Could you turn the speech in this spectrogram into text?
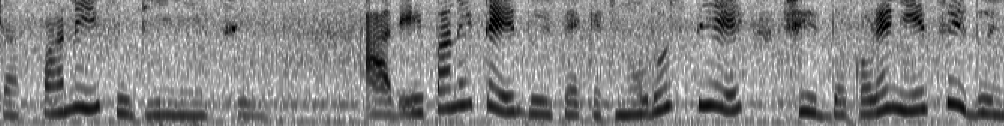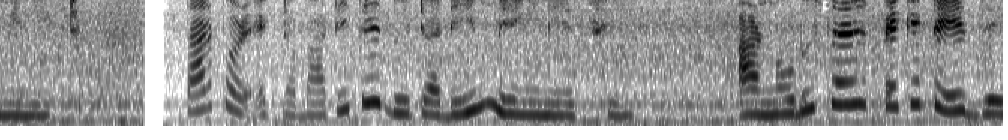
কাপ পানি ফুটিয়ে নিয়েছি। আর এই পানিতে দুই প্যাকেট নুডলস দিয়ে সিদ্ধ করে নিয়েছি দুই মিনিট। তারপর একটা বাটিতে দুইটা ডিম ভেঙে নিয়েছি। আর নুডলসের প্যাকেটে যে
